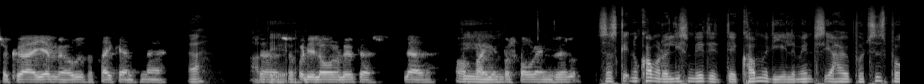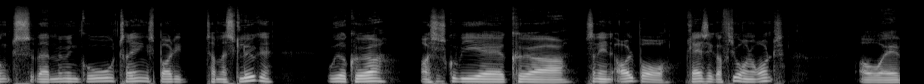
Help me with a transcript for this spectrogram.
så kører jeg hjem og ud fra trekanten af. Ja. Så, det, så får de lov at løbe deres lad, og det, ind på skovdagen selv. Så skal, nu kommer der lige sådan lidt et comedy element. Jeg har jo på et tidspunkt været med min gode træningsbody Thomas Lykke ud at køre, og så skulle vi øh, køre sådan en Aalborg klassiker fjorden rundt. Og øh,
